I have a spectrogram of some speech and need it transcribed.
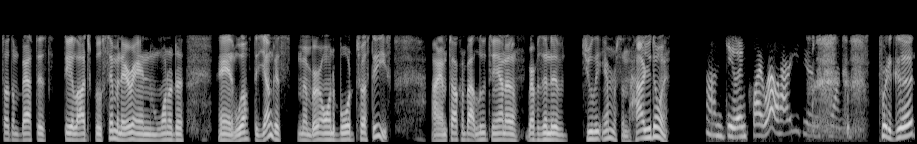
Southern Baptist Theological Seminary and one of the, and well, the youngest member on the board of trustees. I am talking about Louisiana Representative Julie Emerson. How are you doing? I'm doing quite well. How are you doing this morning? Pretty good.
